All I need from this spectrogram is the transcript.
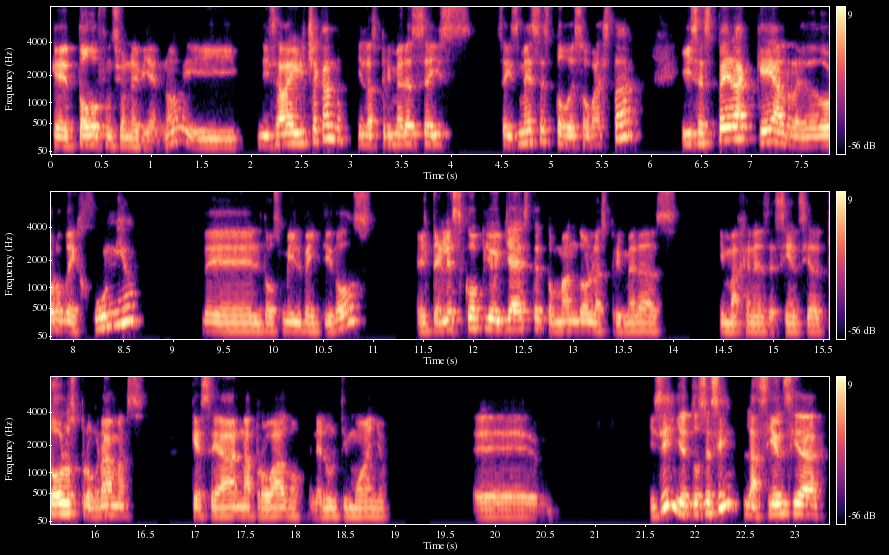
que todo funcione bien, ¿no? Y, y se va a ir checando. Y las primeras seis, seis meses todo eso va a estar. Y se espera que alrededor de junio del 2022 el telescopio ya esté tomando las primeras imágenes de ciencia de todos los programas que se han aprobado en el último año. Eh, y sí, y entonces sí, la ciencia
